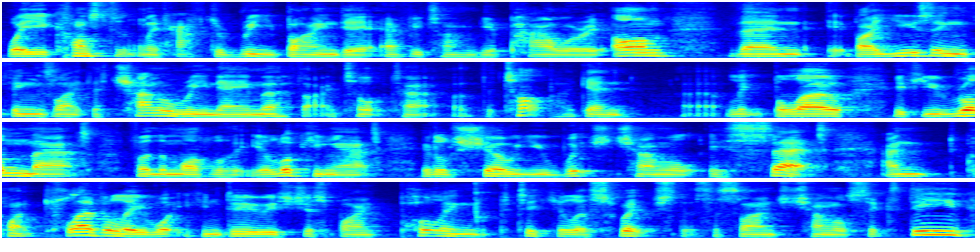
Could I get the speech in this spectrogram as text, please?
where you constantly have to rebind it every time you power it on, then it, by using things like the channel renamer that I talked at at the top, again, uh, link below. If you run that for the model that you're looking at, it'll show you which channel is set. And quite cleverly, what you can do is just by pulling the particular switch that's assigned to channel 16,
